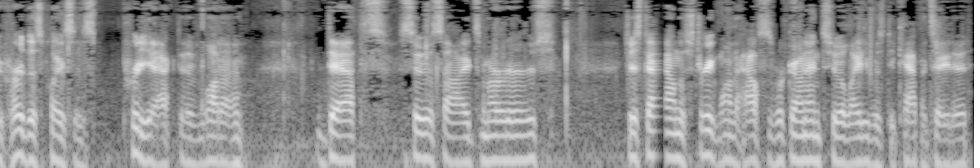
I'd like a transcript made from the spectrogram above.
We've heard this place is pretty active. A lot of deaths, suicides, murders. Just down the street, one of the houses we're going into, a lady was decapitated.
